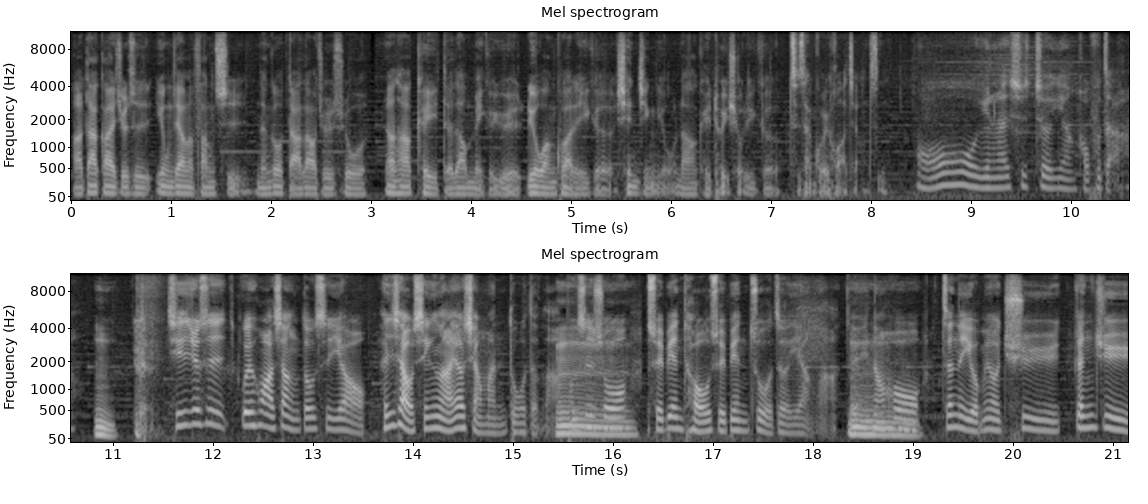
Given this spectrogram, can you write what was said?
啊，大概就是用这样的方式能够达到，就是说让他可以得到每个月六万块的一个现金流，然后可以退休的一个资产规划这样子。哦，原来是这样，好复杂。嗯，对，其实就是规划上都是要很小心啦，要想蛮多的啦，嗯、不是说随便投随便做这样啦。对，嗯、然后真的有没有去根据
